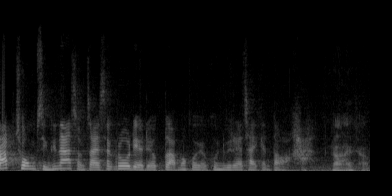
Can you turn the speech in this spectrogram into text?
รับชมสิ่งที่น่าสนใจสักครู่เดียวเดี๋ยวกลับมาคุยกับคุณวีระชัยกันต่อค่ะ ได้ครับ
